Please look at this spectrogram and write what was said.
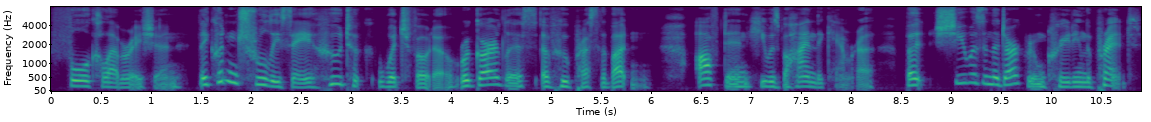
full collaboration. They couldn't truly say who took which photo, regardless of who pressed the button. Often he was behind the camera, but she was in the darkroom creating the print.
